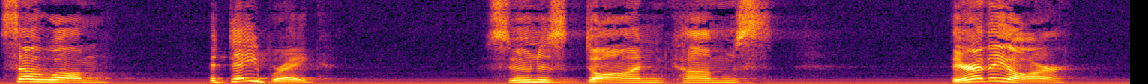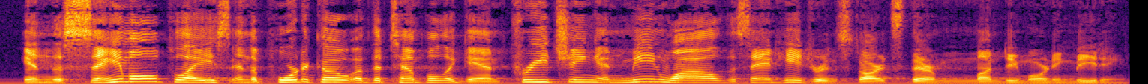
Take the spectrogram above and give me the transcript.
so um, at daybreak, as soon as dawn comes, there they are in the same old place in the portico of the temple again, preaching, and meanwhile, the Sanhedrin starts their Monday morning meeting.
